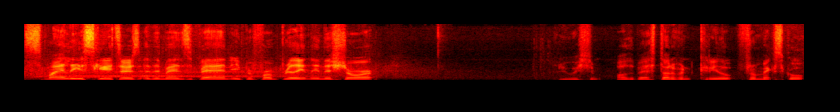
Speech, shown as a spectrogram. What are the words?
smiliest skaters in the men's event. He performed brilliantly in the short. We wish him all the best. Donovan Carrillo from Mexico.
